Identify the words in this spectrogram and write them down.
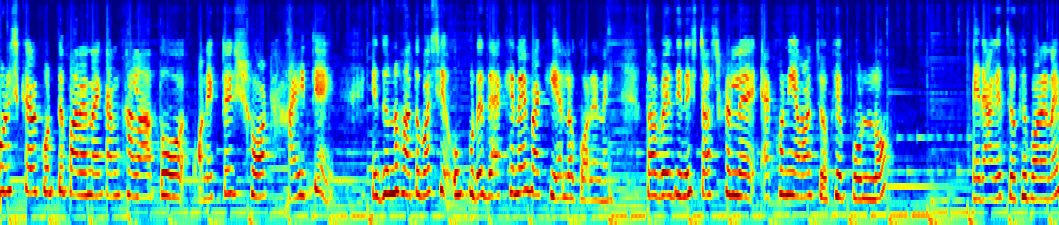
পরিষ্কার করতে পারে না কারণ খালা তো অনেকটাই শর্ট হাইটে এই জন্য হয়তো বা সে উপরে দেখে নাই বা খেয়ালও করে নাই। তবে জিনিসটা আসলে এখনই আমার চোখে পড়ল। এর আগে চোখে পড়ে নাই,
